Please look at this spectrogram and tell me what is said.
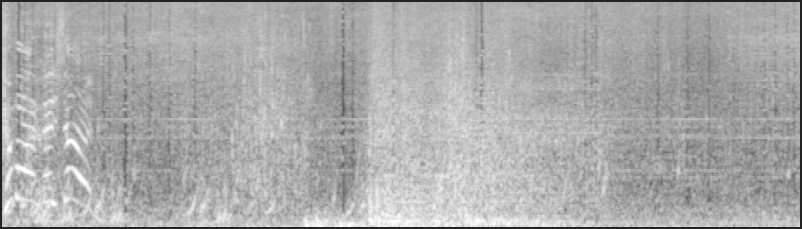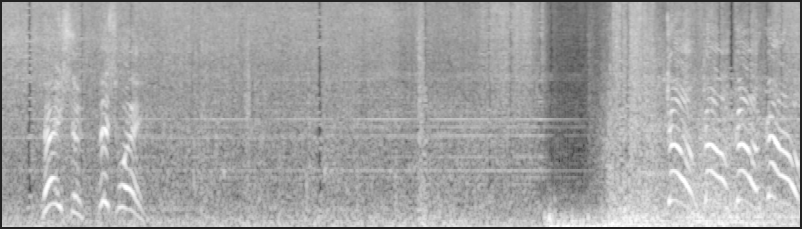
Come on, Mason! Mason, this way! Go, go, go, go!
